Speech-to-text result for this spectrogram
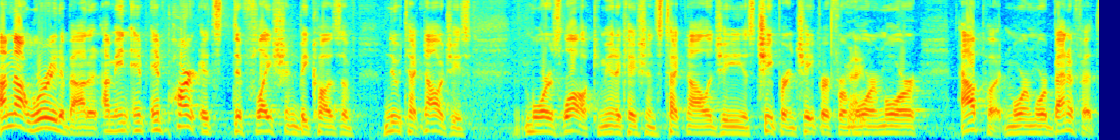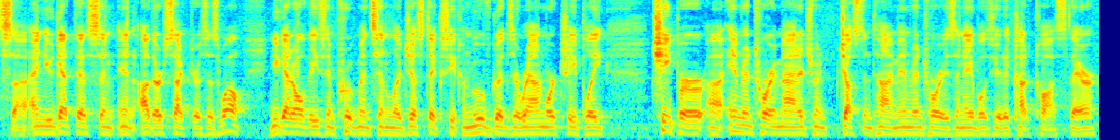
I'm not worried about it. I mean, in, in part, it's deflation because of new technologies. Moore's law, communications technology is cheaper and cheaper for Right. more and more output, more and more benefits, uh, and you get this in, in other sectors as well. You get all these improvements in logistics. You can move goods around more cheaply. Cheaper uh, inventory management, just-in-time inventories enables you to cut costs there.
